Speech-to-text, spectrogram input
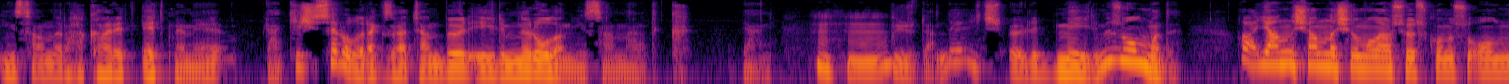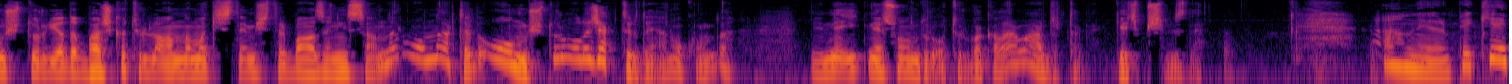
insanlara hakaret etmemeye, yani kişisel olarak zaten böyle eğilimleri olan insanlardık. Yani bu yüzden de hiç öyle bir meylimiz olmadı. Ha yanlış anlaşılmalar söz konusu olmuştur ya da başka türlü anlamak istemiştir bazen insanlar. Onlar tabii olmuştur, olacaktır da yani o konuda. E, Ne ilk ne sondur o tür vakalar vardır tabii geçmişimizde. Anlıyorum. Peki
